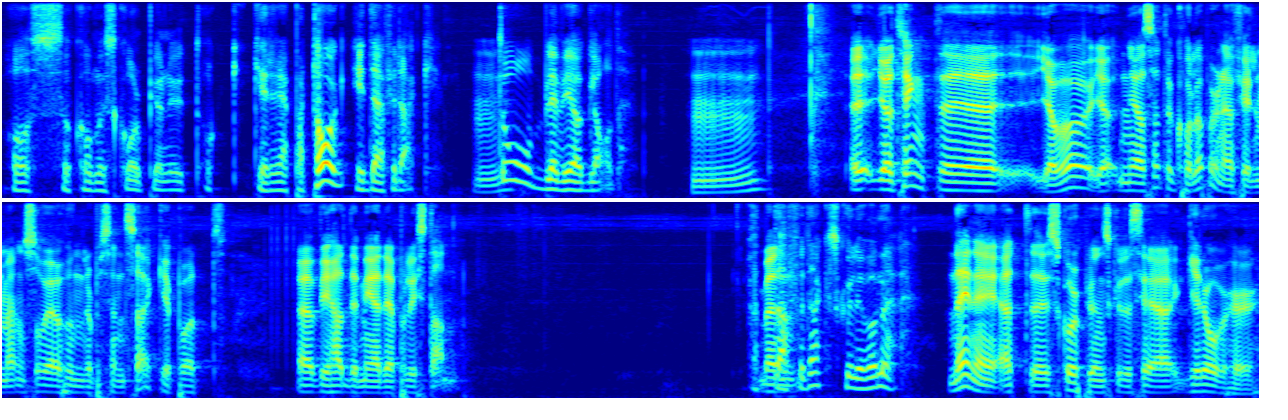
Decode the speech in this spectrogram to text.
Och så kommer Scorpion ut och greppar tag i Daffy Duck. Mm. Då blev jag glad. Mm. Eh, Jag tänkte, jag var, jag, när jag satt och kollade på den här filmen så var jag 100% säker på att eh, vi hade med det på listan. Att Men- Daffy Duck skulle vara med. Nej, nej, att eh, Scorpion skulle säga Get over here.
